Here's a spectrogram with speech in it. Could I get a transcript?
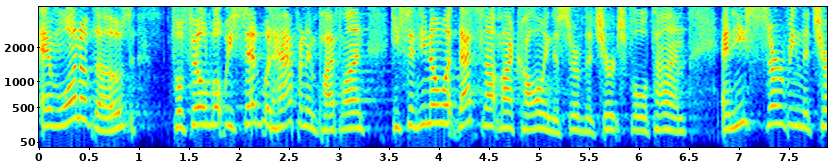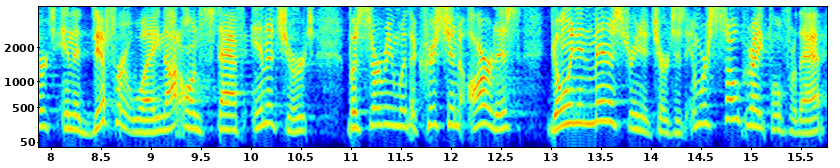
And one of those fulfilled what we said would happen in Pipeline. He said, You know what? That's not my calling to serve the church full time. And he's serving the church in a different way, not on staff in a church, but serving with a Christian artist, going and ministering to churches. And we're so grateful for that.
